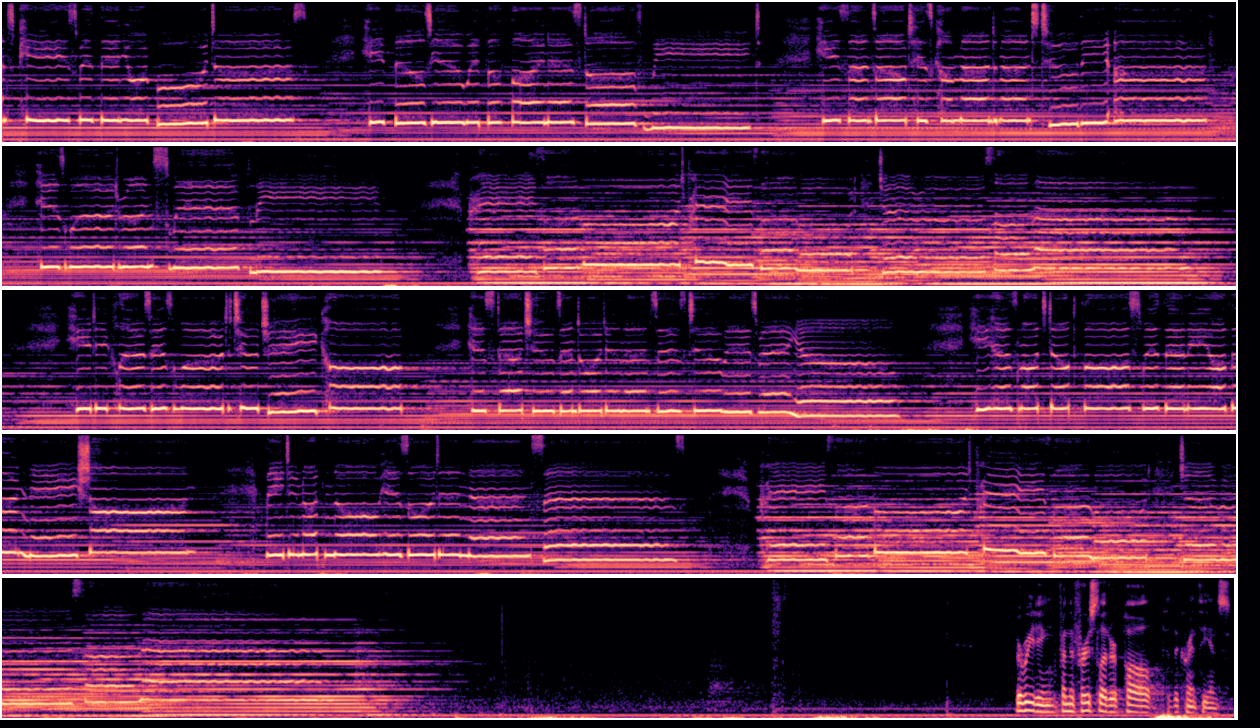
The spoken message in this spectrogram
Grants peace within your borders. He fills you with the finest of wheat. He sends out his commandment word to Jacob, his statutes and ordinances to Israel. He has not dealt thus with any other nation. They do not know his ordinances. From the first letter of Paul to the Corinthians.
